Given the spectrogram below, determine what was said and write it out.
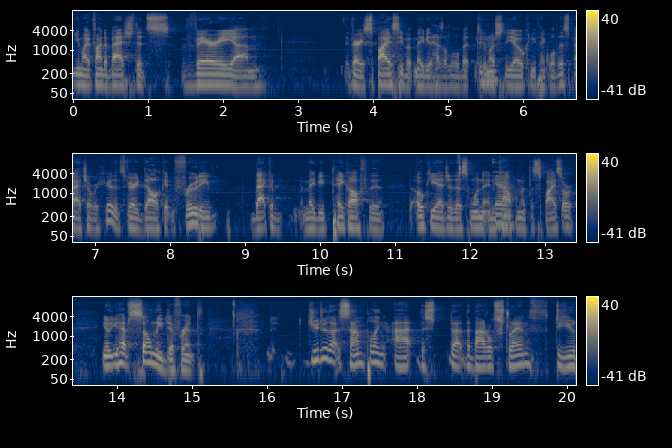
you might find a batch that's very um, very spicy, but maybe it has a little bit too much of the oak, and you think, well, this batch over here that's very delicate and fruity that could maybe take off the the oaky edge of this one and Yeah. complement the spice. Or you know, you have so many different. Do you do that sampling at the at the barrel strength? Do you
